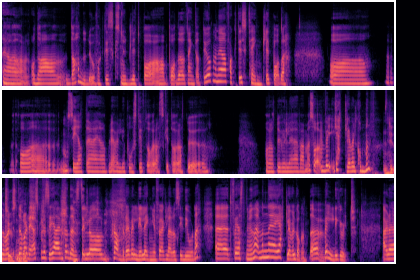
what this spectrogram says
Ja, og da, da, hadde du jo faktisk snudd litt på, på, det og tenkt at jo, men jeg har faktisk tenkt litt på det. Og, og må si at jeg ble veldig positivt overrasket over at du over at du ville være med. Så vel, hjertelig velkommen. Det var, det var, det jeg skulle si. Jeg har en tendens til å plabre veldig lenge før jeg klarer å si de ordene eh, for gjestene mine, men hjertelig velkommen. Det er veldig kult. Er det,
